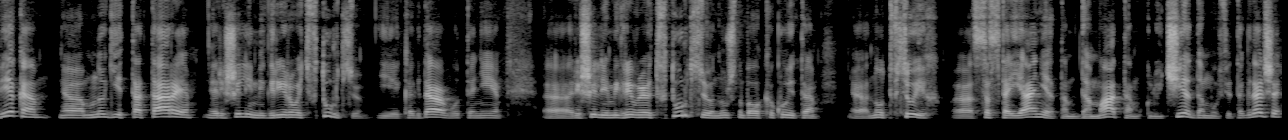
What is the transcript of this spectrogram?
века э, многие татары решили эмигрировать в Турцию. И когда вот они э, решили эмигрировать в Турцию, нужно было какое-то, э, ну, вот все их состояние, там, дома, там, ключи от домов и так дальше,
